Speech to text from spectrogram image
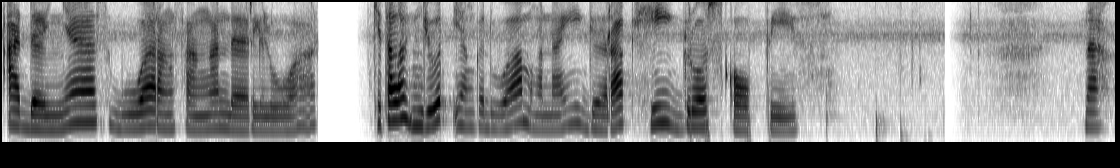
adanya sebuah rangsangan dari luar. Kita lanjut yang kedua mengenai gerak higroskopis. Nah,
